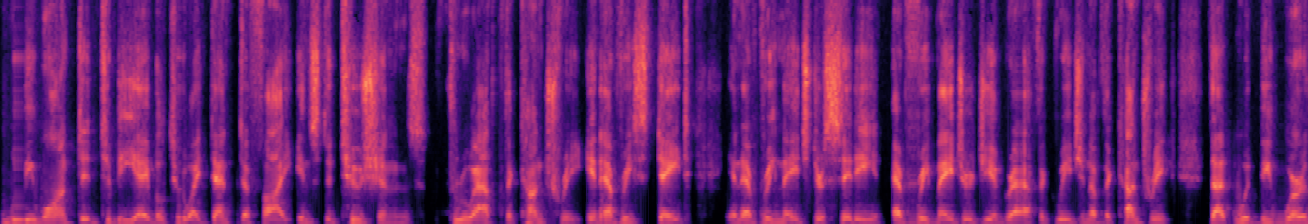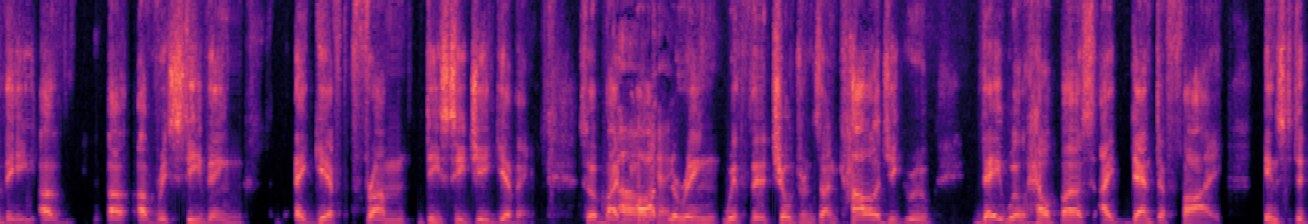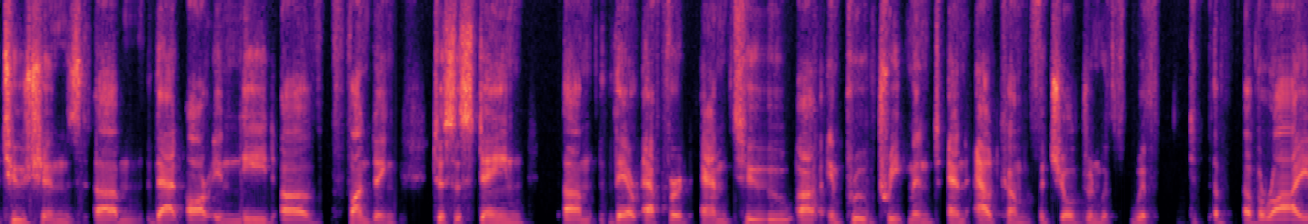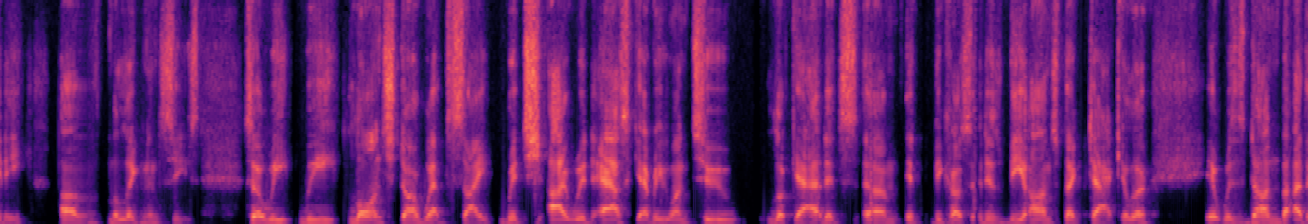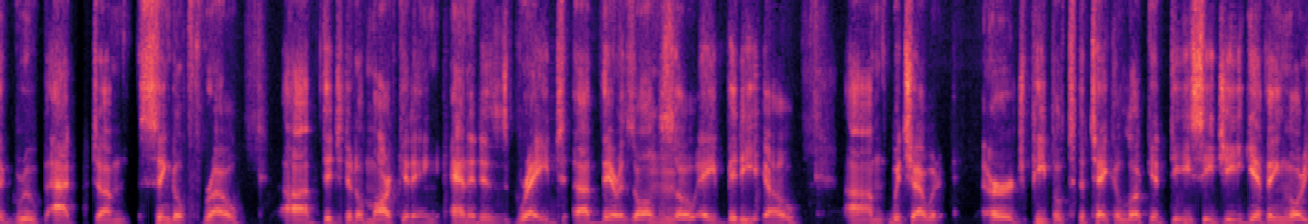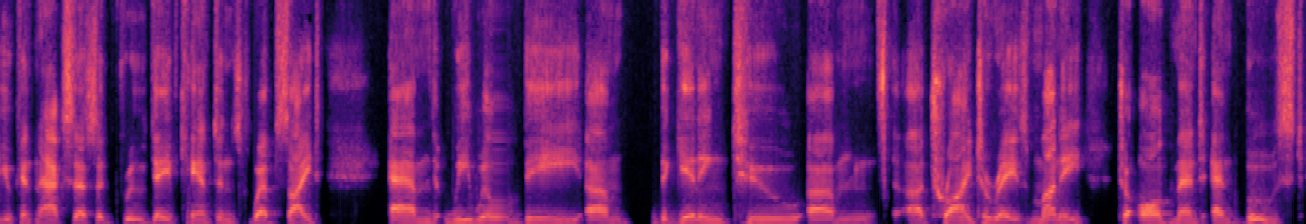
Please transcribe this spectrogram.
we wanted to be able to identify institutions throughout the country in every state in every major city, every major geographic region of the country that would be worthy of uh, of receiving a gift from DCG Giving. So by oh, partnering okay. with the Children's Oncology Group, they will help us identify institutions um, that are in need of funding to sustain um, their effort and to uh, improve treatment and outcome for children with with a, a, variety of malignancies. So we we launched our website, which I would ask everyone to look at. It's um, it because it is beyond spectacular. It was done by the group at um, Single Throw uh, Digital Marketing, and it is great. Uh, there is mm-hmm. also mm-hmm. a video um, which I would urge people to take a look at DCG Giving, or you can access it through Dave Cantin's website. And we will be um, beginning to um, uh, try to raise money to augment and boost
